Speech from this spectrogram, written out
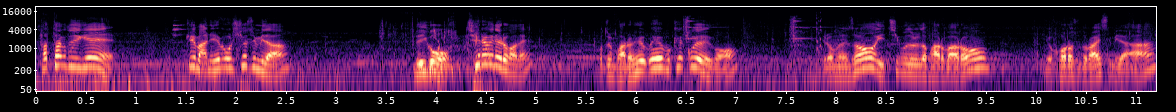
사탕도 이게 꽤 많이 회복을 시켜줍니다. 근데 이거 체력이 내려가네? 어쩜 바로 회, 회복했고요 이거. 이러면서 이 친구들도 바로바로 이거 걸어주도록 하겠습니다.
